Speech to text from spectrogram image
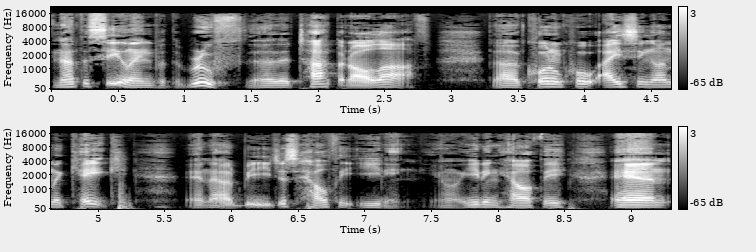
not the ceiling, but the roof, the, the top it all off, uh, quote unquote icing on the cake, and that would be just healthy eating. You know, eating healthy, and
